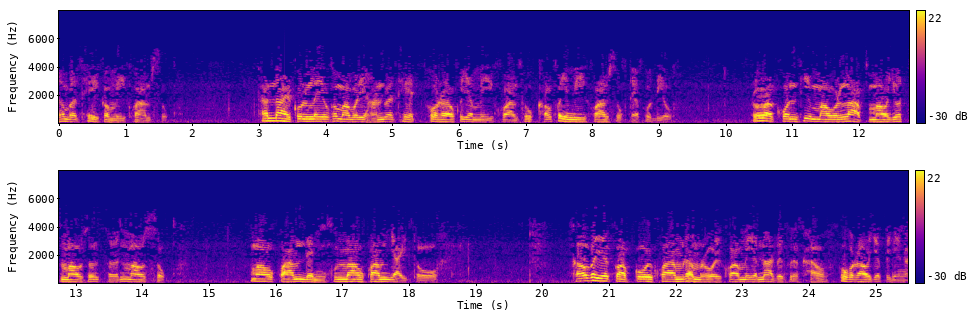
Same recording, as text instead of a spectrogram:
ทั้งประเทศก็มีความสุข ท่านได้คนเลวเข้ามาบริหารประเทศ พวกเราก็ยังมีความทุกข์เขาก็ยังมีความสุขแต่คนเดียว เพราะว่าคนที่เมาลาบเมายศเมาสนเสริญเมาสุข เมาความเด่นคุณเมาความใหญ่โต เขาก็จะกอบโกยความร่ำรวยความมีอำนาจไปเพื่อเขา พวกเราจะเป็นยังไง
